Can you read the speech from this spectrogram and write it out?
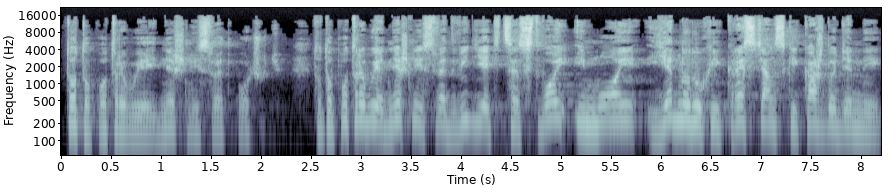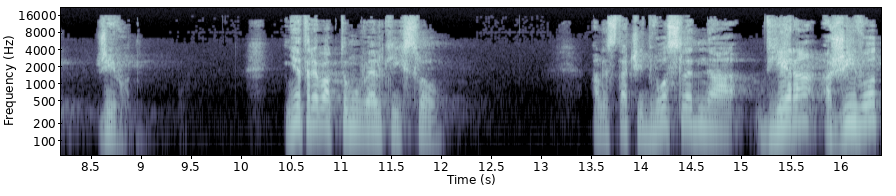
Toto potrebuje i dnešný svet počuť. Toto potrebuje dnešný svet vidieť cez tvoj i môj jednoduchý kresťanský každodenný život. Netreba k tomu veľkých slov. Ale stačí dôsledná viera a život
